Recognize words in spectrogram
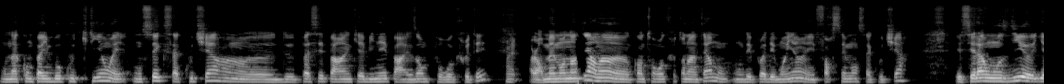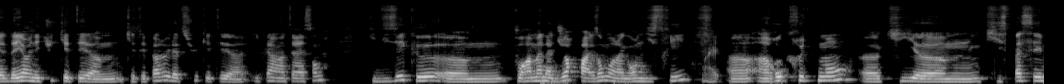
on accompagne beaucoup de clients et on sait que ça coûte cher hein, euh, de passer par un cabinet, par exemple, pour recruter. Alors même en interne, hein, quand on recrute en interne, on, déploie des moyens et forcément, ça coûte cher. Et c'est là où on se dit, euh, il y a d'ailleurs une étude qui était, euh, qui était parue là-dessus, qui était hyper intéressante qui disait que euh, pour un manager, par exemple, dans la grande distrie, un, recrutement euh, qui, euh, qui se passait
